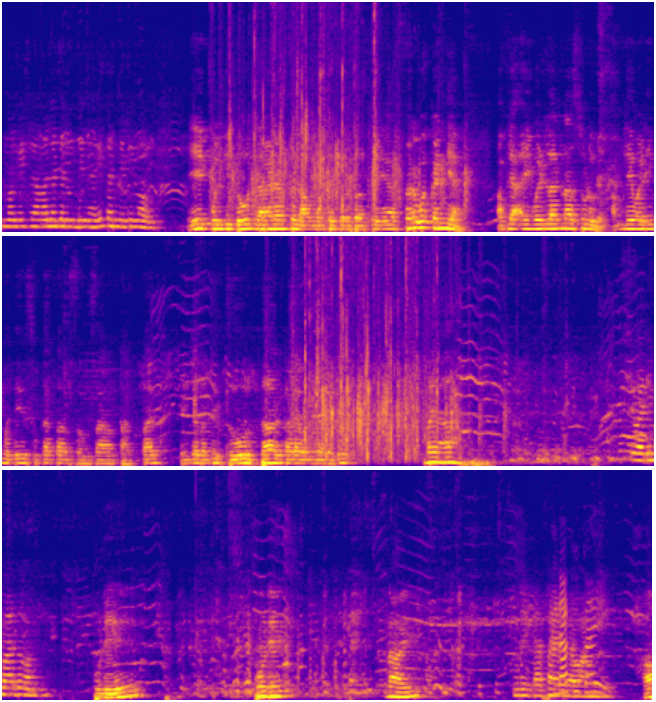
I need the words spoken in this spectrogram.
मंगेश रावांना जन्म देणारी धन्यती माऊली. एक मुलगी दोन घराण्यांचं नाव मोठं करत असते. या सर्व कन्या आपल्या आई वडिलांना सोडून आंबलेवाडीमध्ये सुखाचा संसार थाटतात. त्यांच्यासाठी जोरदार काळ्या वाजल्या पाहिजे पुढे? पुढे? नाही. सुरेखा हा?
